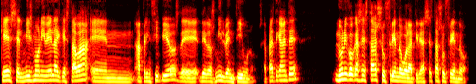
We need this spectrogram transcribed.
que es el mismo nivel al que estaba en, a principios de, de, 2021. O sea, prácticamente lo único que has estado es sufriendo volatilidad, se está sufriendo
